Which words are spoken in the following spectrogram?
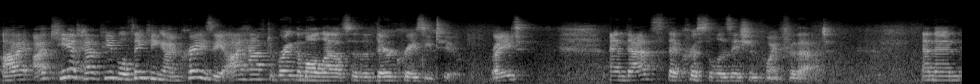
I, I can't have people thinking I'm crazy. I have to bring them all out so that they're crazy too, right? And that's that crystallization point for that. And then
